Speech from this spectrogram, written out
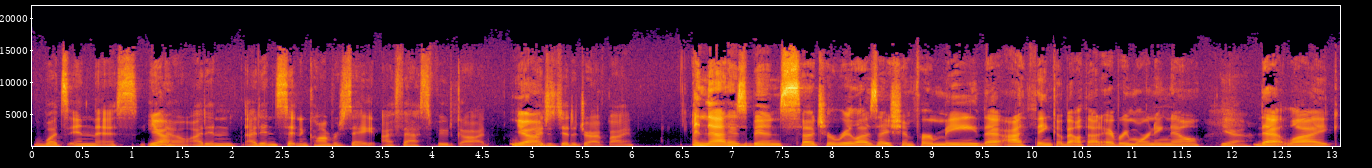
what's in this. You Yeah. know, I didn't I didn't sit and conversate. I fast food God. Yeah. I just did a drive by. And that has been such a realization for me that I think about that every morning now. Yeah. That like,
